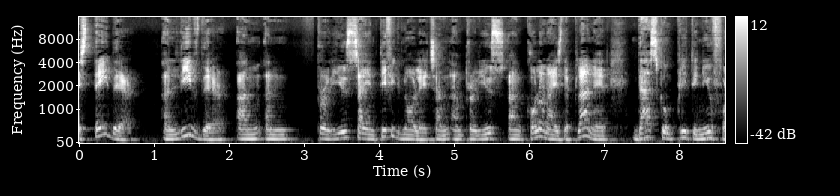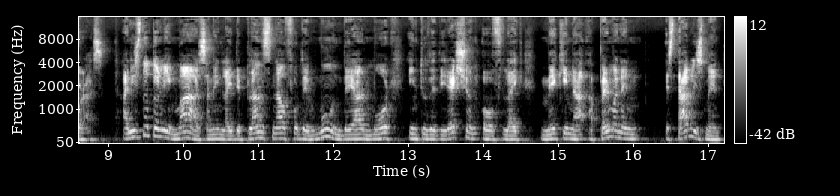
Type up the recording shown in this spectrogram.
stay there and live there and and produce scientific knowledge and, and produce and colonize the planet, that's completely new for us. And it's not only Mars. I mean, like the plans now for the moon, they are more into the direction of like making a, a permanent establishment.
